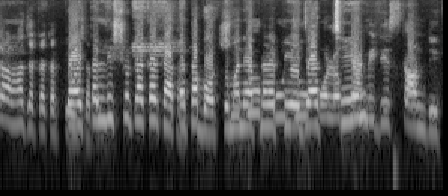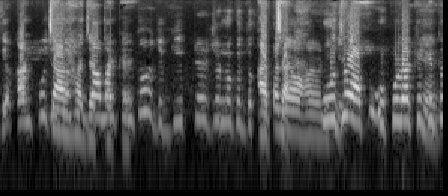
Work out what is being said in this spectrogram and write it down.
চার হাজার টাকা পঁয়তাল্লিশশো টাকার খাতাটা বর্তমানে আপনারা পেয়ে উপলক্ষে যাচ্ছেন আমি ডিসকাউন্ট দিতে কারণ পুজো 4000 আমার কিন্তু যে গিফটের জন্য কিন্তু আচ্ছা, হয় অনেকের। পুজো উপলক্ষে হ্যাঁ। কিন্তু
